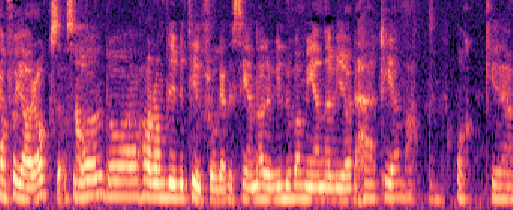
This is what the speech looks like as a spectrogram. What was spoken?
kan få göra också. Så Ja. då, då har de blivit tillfrågade senare. Vill du vara med när vi gör det här temat? Mm. Och eh,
